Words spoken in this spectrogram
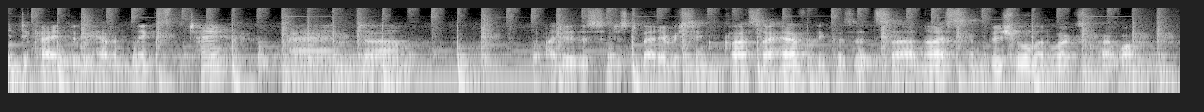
indicate that we haven't mixed the tank and um, I do this in just about every single class I have because it's uh, nice and visual and works quite well.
